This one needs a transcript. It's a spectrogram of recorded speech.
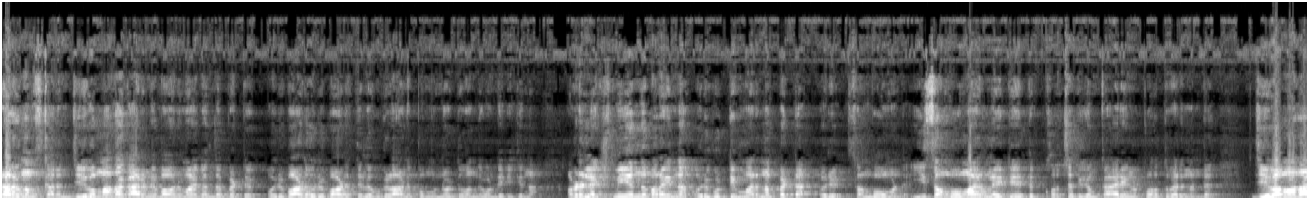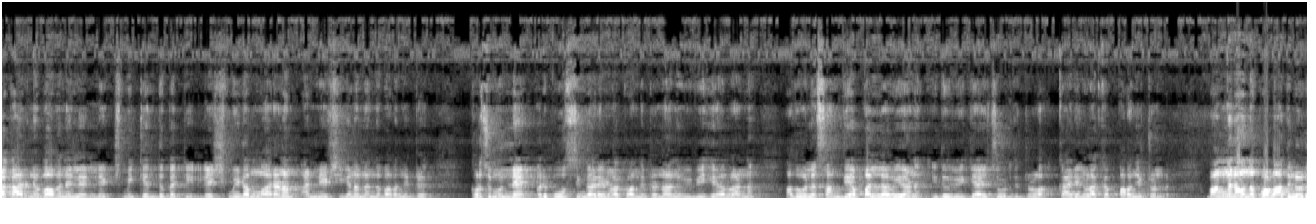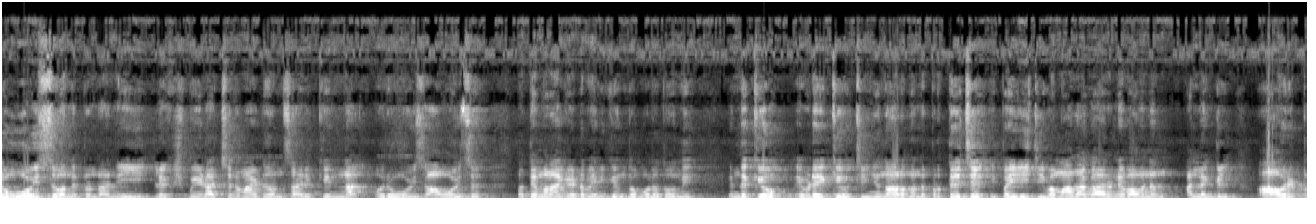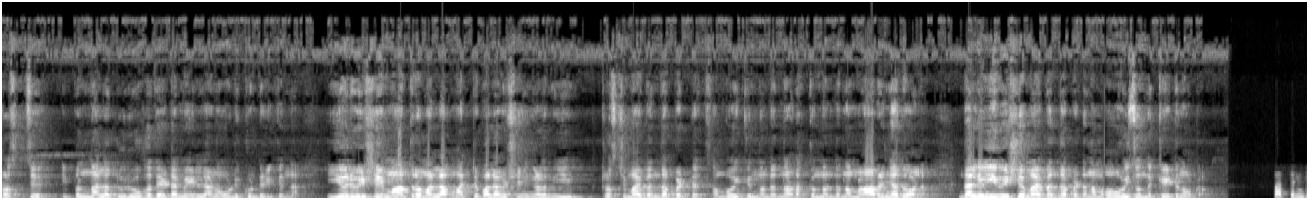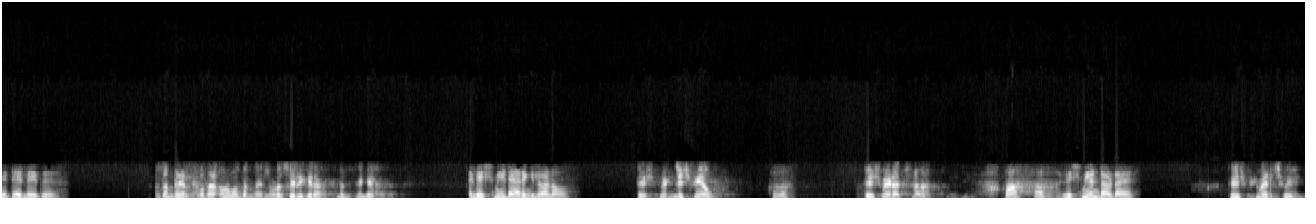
എല്ലാവർക്കും നമസ്കാരം. ജീവമാതാ കാരുണ്യ ഭവനുമായി ബന്ധപ്പെട്ട് ഒരുപാട് ഒരുപാട് തെളിവുകളാണ് ഇപ്പോൾ മുന്നോട്ട് വന്നുകൊണ്ടിരിക്കുന്നത്. അവിടെ ലക്ഷ്മി എന്ന് പറയുന്ന ഒരു കുട്ടി മരണപ്പെട്ട ഒരു സംഭവമുണ്ട്. ഈ സംഭവവുമായി റിലേറ്റ് ചെയ്തിട്ട് കുറച്ചധികം കാര്യങ്ങൾ പുറത്തു വരുന്നുണ്ട്. ജീവമാതാ കാരുണ്യഭവനിലെ ലക്ഷ്മിക്ക് എന്ത് പറ്റി? ലക്ഷ്മിയുടെ മരണം അന്വേഷിക്കണമെന്ന് പറഞ്ഞിട്ട് കുറച്ച് മുന്നേ ഒരു പോസ്റ്റും കാര്യങ്ങളൊക്കെ വന്നിട്ടുണ്ടായിരുന്നു വിവി ഹിയറിലാണ്. അതുപോലെ സന്ധ്യ പല്ലവിയാണ് ഇത് വിവിക്ക് അയച്ചു കൊടുത്തിട്ടുള്ള കാര്യങ്ങളൊക്കെ പറഞ്ഞിട്ടുണ്ട്. അപ്പൊ അങ്ങനെ വന്നപ്പോൾ അതിലൊരു വോയിസ് വന്നിട്ടുണ്ടായിരുന്നു. ഈ ലക്ഷ്മിയുടെ അച്ഛനുമായിട്ട് സംസാരിക്കുന്ന ഒരു വോയിസ്. ആ വോയിസ് സത്യം പറഞ്ഞാൽ കേട്ടപ്പോൾ എനിക്ക് എന്തോ പോലെ തോന്നി. എന്തൊക്കെയോ എവിടേക്കോ ചീഞ്ഞു നാറുന്നുണ്ട്. പ്രത്യേകിച്ച് ഇപ്പൊ ഈ ജീവമാതാ കാരുണ്യ ഭവനം അല്ലെങ്കിൽ ആ ഒരു ട്രസ്റ്റ് ഇപ്പം നല്ല ദുരൂഹതയുടെ മേലിലാണ് ഓടിക്കൊണ്ടിരിക്കുന്നത്. ഈ ഒരു വിഷയം മാത്രമല്ല മറ്റു പല വിഷയങ്ങളും ഈ ട്രസ്റ്റുമായി ബന്ധപ്പെട്ട് സംഭവിക്കുന്നുണ്ട് നടക്കുന്നുണ്ട് നമ്മൾ അറിഞ്ഞതുമാണ്. എന്തായാലും ഈ വിഷയവുമായി ബന്ധപ്പെട്ട് നമ്മൾ വോയിസ് ഒന്ന് കേട്ടു നോക്കാം. പത്തനംതിട്ടയല്ലേ ഇത്? ലക്ഷ്മിയുടെ ആരെങ്കിലും ആണോ? ലക്ഷ്മി ലക്ഷ്മിയോ? ലക്ഷ്മിയുടെ അച്ഛനാ? ലക്ഷ്മി ഉണ്ടോ അവിടെ? ലക്ഷ്മി മരിച്ചുപോയി?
